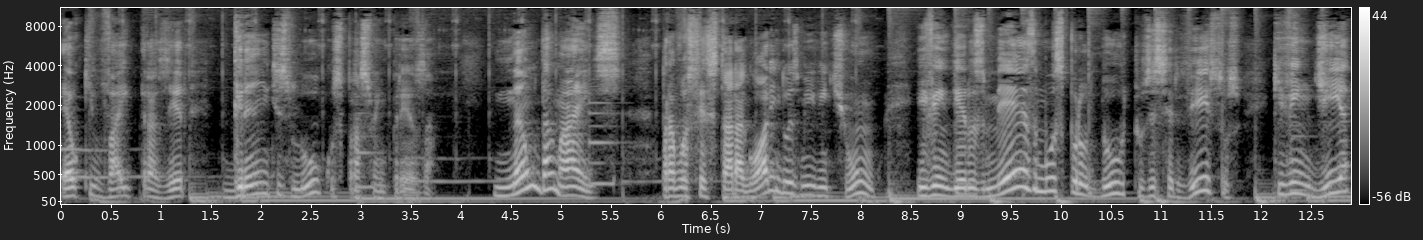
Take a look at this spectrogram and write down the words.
é o que vai trazer grandes lucros para a sua empresa. Não dá mais para você estar agora em 2021 e vender os mesmos produtos e serviços que vendia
